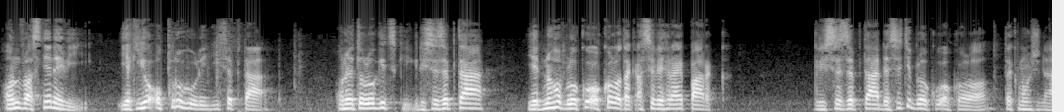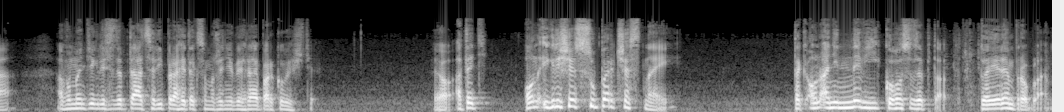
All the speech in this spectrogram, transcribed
On vlastně neví, jakýho okruhu lidí se ptát. On je to logický. Když se zeptá jednoho bloku okolo, tak asi vyhraje park. Když se zeptá deseti bloků okolo, tak možná. A v momentě, kdy se zeptá celý Prahy, tak samozřejmě vyhraje parkoviště. Jo? A teď on, i když je super čestný, tak on ani neví, koho se zeptat. To je jeden problém.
